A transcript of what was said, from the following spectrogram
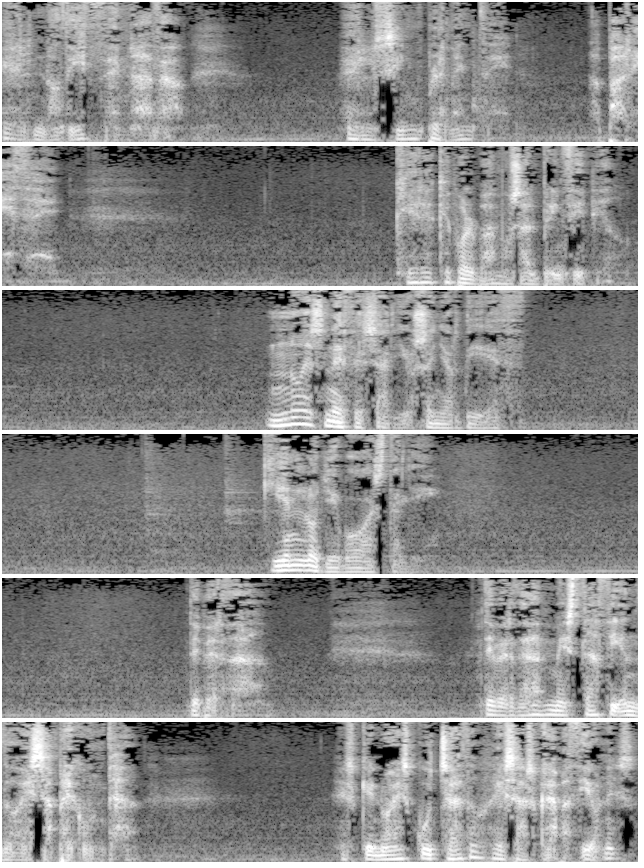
Él no dice nada. Él simplemente aparece. ¿Quiere que volvamos al principio? No es necesario, señor Díez. ¿Quién lo llevó hasta allí? De verdad. De verdad me está haciendo esa pregunta. ¿Es que no ha escuchado esas grabaciones?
